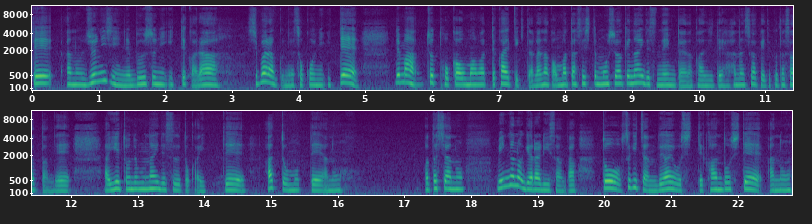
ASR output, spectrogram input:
であの12時にねブースに行ってからしばらくねそこにいてでまあちょっと他を回って帰ってきたらなんかお待たせして申し訳ないですねみたいな感じで話しかけてくださったんで「あいえとんでもないです」とか言ってあって思ってあの私あのみんなのギャラリーさんあとスギちゃんの出会いを知って感動してあの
